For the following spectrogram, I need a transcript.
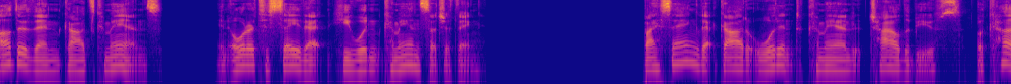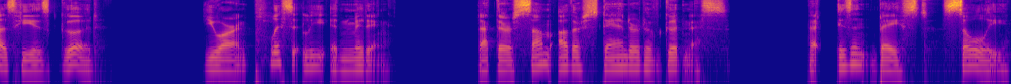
other than God's commands in order to say that he wouldn't command such a thing. By saying that God wouldn't command child abuse because he is good, you are implicitly admitting that there's some other standard of goodness that isn't based solely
